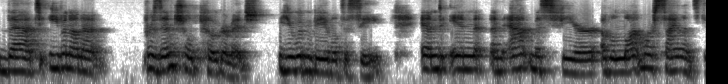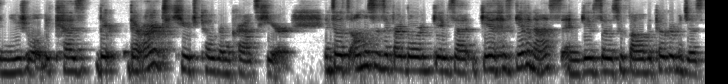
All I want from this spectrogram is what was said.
that even on a presential pilgrimage, you wouldn't be able to see. And in an atmosphere of a lot more silence than usual because there, there aren't huge pilgrim crowds here. And so it's almost as if our Lord gives a, give, has given us and gives those who follow the pilgrimages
